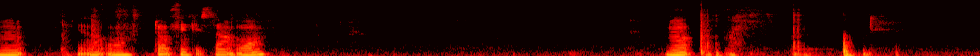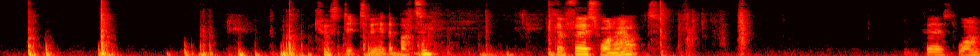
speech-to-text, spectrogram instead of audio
Mm, that one. Don't think it's that one. No. Trust it to be at the bottom. So first one out. First one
